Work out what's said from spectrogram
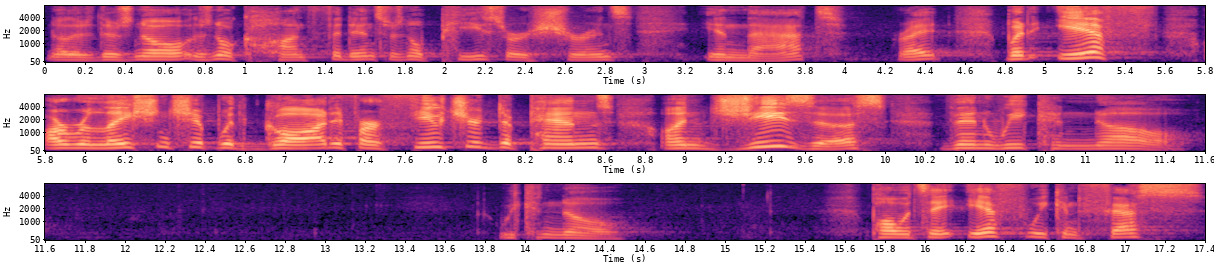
No, there's, there's, no, there's no confidence, there's no peace or assurance in that, right? But if our relationship with God, if our future depends on Jesus, then we can know. We can know. Paul would say, if we confess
